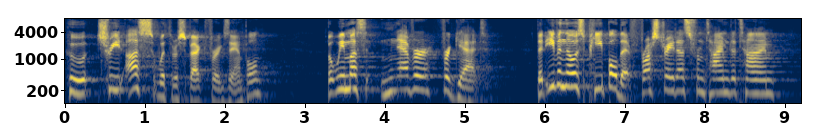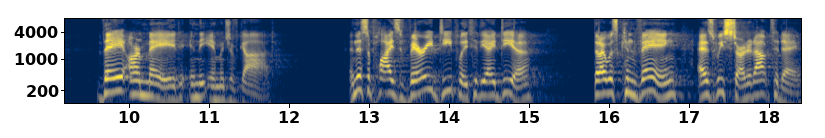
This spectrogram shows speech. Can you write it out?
who treat us with respect, for example. But we must never forget that even those people that frustrate us from time to time, they are made in the image of God. And this applies very deeply to the idea that I was conveying as we started out today.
